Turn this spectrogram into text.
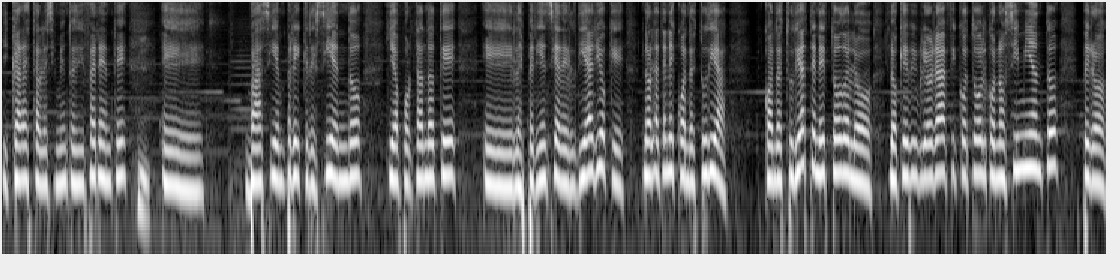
y cada establecimiento es diferente, mm. eh, va siempre creciendo y aportándote eh, la experiencia del diario que no la tenés cuando estudias cuando estudias tenés todo lo, que es bibliográfico, todo el conocimiento, pero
